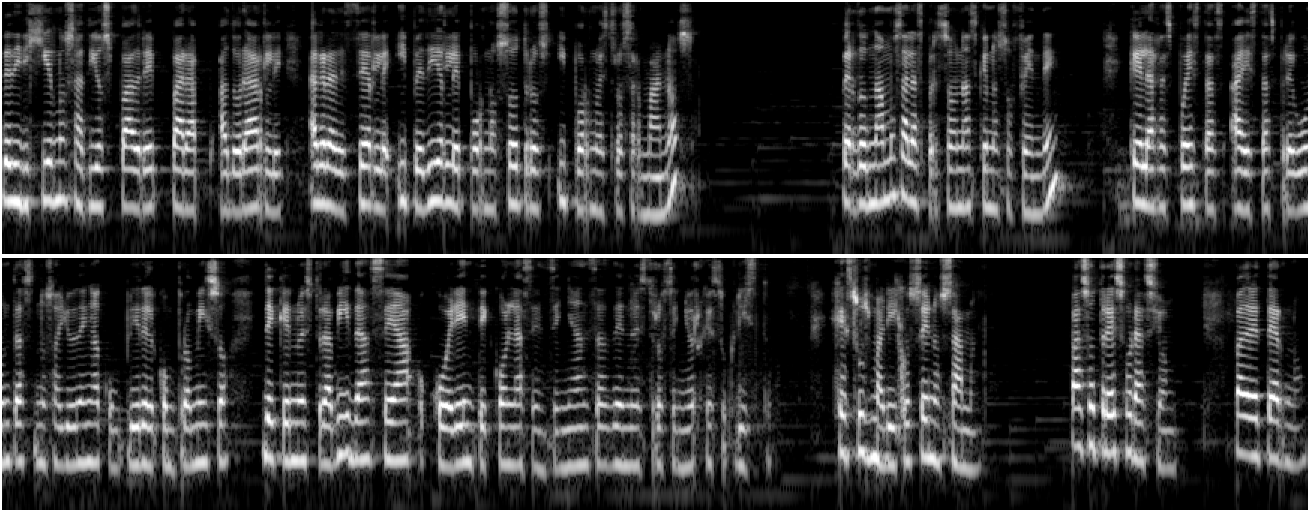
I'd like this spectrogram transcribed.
de dirigirnos a Dios Padre para adorarle, agradecerle y pedirle por nosotros y por nuestros hermanos. ¿Perdonamos a las personas que nos ofenden? Que las respuestas a estas preguntas nos ayuden a cumplir el compromiso de que nuestra vida sea coherente con las enseñanzas de nuestro Señor Jesucristo. Jesús, María y José nos aman. Paso 3. Oración. Padre Eterno,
